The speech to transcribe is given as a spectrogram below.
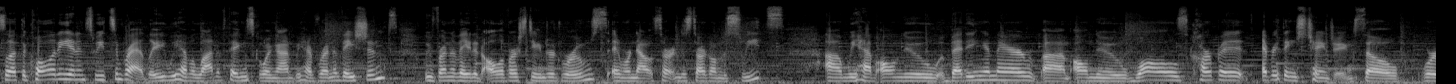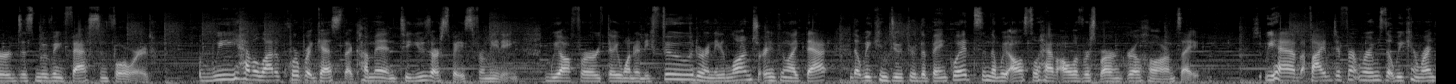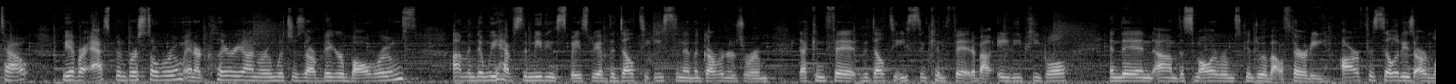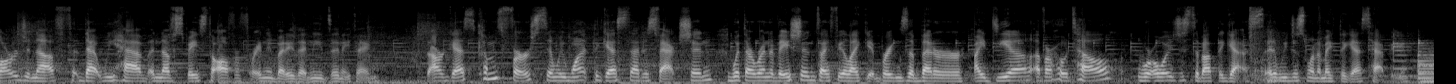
So at the Quality Inn and Suites in Bradley, we have a lot of things going on. We have renovations. We've renovated all of our standard rooms and we're now starting to start on the suites. Um, we have all new bedding in there, um, all new walls, carpet, everything's changing. So we're just moving fast and forward. We have a lot of corporate guests that come in to use our space for meeting. We offer if they want any food or any lunch or anything like that that we can do through the banquets and then we also have Oliver's Bar and Grill here on site. We have five different rooms that we can rent out. We have our Aspen Bristol room and our Clarion room, which is our bigger ballrooms. Um, and then we have some meeting space. We have the Delta Easton and the Governor's room that can fit, the Delta Easton can fit about 80 people. And then um, the smaller rooms can do about 30. Our facilities are large enough that we have enough space to offer for anybody that needs anything. Our guest comes first and we want the guest satisfaction. With our renovations, I feel like it brings a better idea of our hotel. We're always just about the guests and we just want to make the guests happy.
